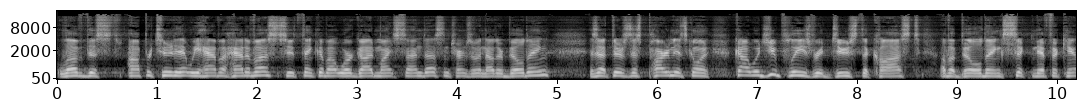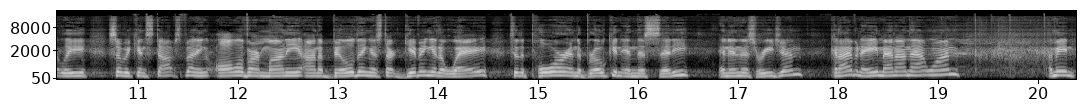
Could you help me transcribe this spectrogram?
love this opportunity that we have ahead of us to think about where God might send us in terms of another building. Is that there's this part of me that's going, God, would you please reduce the cost of a building significantly so we can stop spending all of our money on a building and start giving it away to the poor and the broken in this city and in this region? Can I have an amen on that one? I mean,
